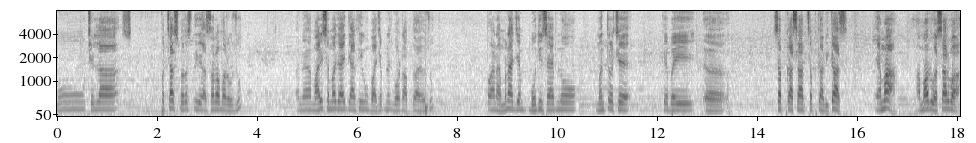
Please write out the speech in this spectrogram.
હું છેલ્લા પચાસ વર્ષથી અસારામાં રહું છું અને મારી સમજ આવી ત્યારથી હું ભાજપને જ વોટ આપતો આવ્યો છું. પણ હમણાં જેમ મોદી સાહેબનો મંત્ર છે કે ભાઈ સબકા સાથ, સબકા વિકાસ, એમાં અમારું અસારવા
